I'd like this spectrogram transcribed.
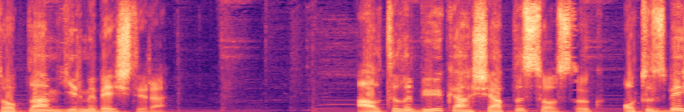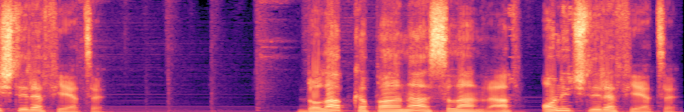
toplam 25 lira. Altılı büyük ahşaplı sosluk, 35 lira fiyatı. Dolap kapağına asılan raf, 13 lira fiyatı.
